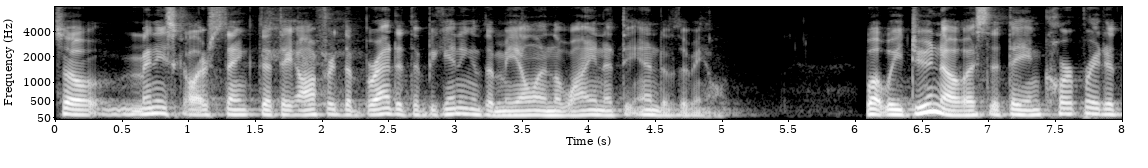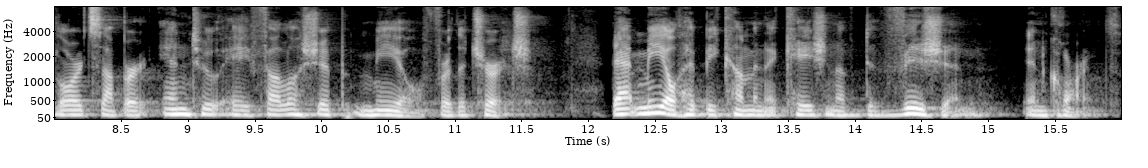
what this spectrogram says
So many scholars think that they offered the bread at the beginning of the meal and the wine at the end of the meal. What we do know is that they incorporated Lord's Supper into a fellowship meal for the church. That meal had become an occasion of division in Corinth.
